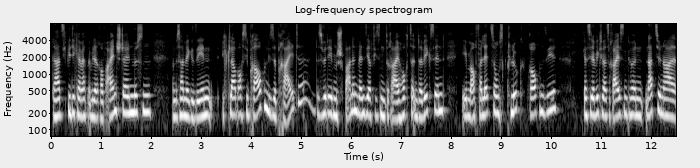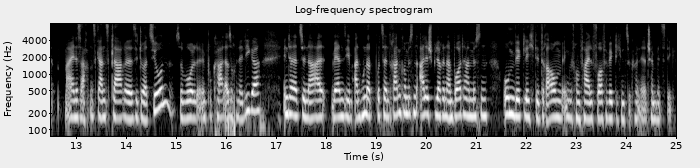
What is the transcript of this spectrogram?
Da hat sich Bietigheim erstmal wieder darauf einstellen müssen. Und das haben wir gesehen. Ich glaube auch, sie brauchen diese Breite. Das wird eben spannend, wenn sie auf diesen drei Hochzeiten unterwegs sind. Eben auch Verletzungsglück brauchen sie dass sie da wirklich was reißen können. National meines Erachtens ganz klare Situation, sowohl im Pokal als auch in der Liga. International werden sie an 100 Prozent rankommen müssen, alle Spielerinnen an Bord haben müssen, um wirklich den Traum irgendwie vom Final Four verwirklichen zu können in der Champions League.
